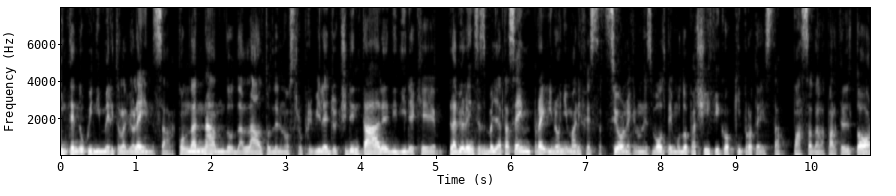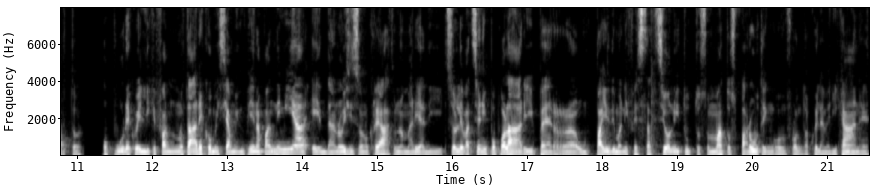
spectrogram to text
Intendo quindi in merito alla violenza, condannando dall'alto del nostro privilegio occidentale di dire che la violenza è sbagliata sempre, in ogni manifestazione che non è svolta in modo pacifico, chi protesta passa dalla parte del torto oppure quelli che fanno notare come siamo in piena pandemia e da noi si sono create una marea di sollevazioni popolari per un paio di manifestazioni tutto sommato sparute in confronto a quelle americane,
